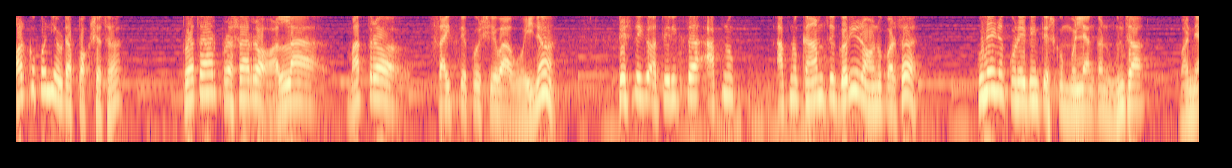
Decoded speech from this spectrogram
अर्को पनि एउटा पक्ष छ। प्रचार प्रसार र हल्ला मात्र साहित्यको सेवा होइन। त्यसदेखि अतिरिक्त आफ्नो आफ्नो काम चाहिँ गरिरहनुपर्छ। कुनै न कुनै दिन त्यसको मूल्याङ्कन हुन्छ भन्ने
